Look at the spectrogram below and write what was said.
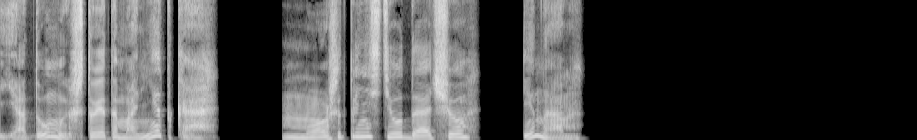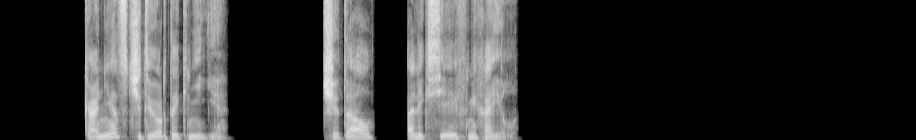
Я думаю, что эта монетка может принести удачу и нам. Конец четвертой книги. Читал Алексеев Михаил.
